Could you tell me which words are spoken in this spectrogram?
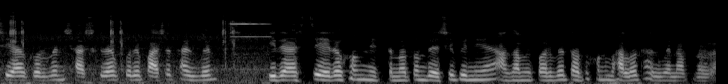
শেয়ার করবেন সাবস্ক্রাইব করে পাশে থাকবেন। ফিরে আসছি এরকম নিত্য নতুন রেসিপি নিয়ে। আগামী পর্বে ততক্ষণ ভালো থাকবেন আপনারা।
